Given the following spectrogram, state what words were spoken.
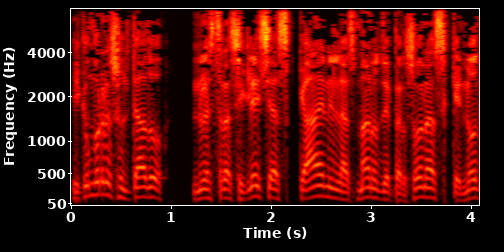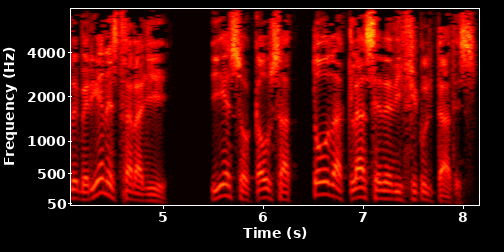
Y como resultado, nuestras iglesias caen en las manos de personas que no deberían estar allí, y eso causa toda clase de dificultades.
